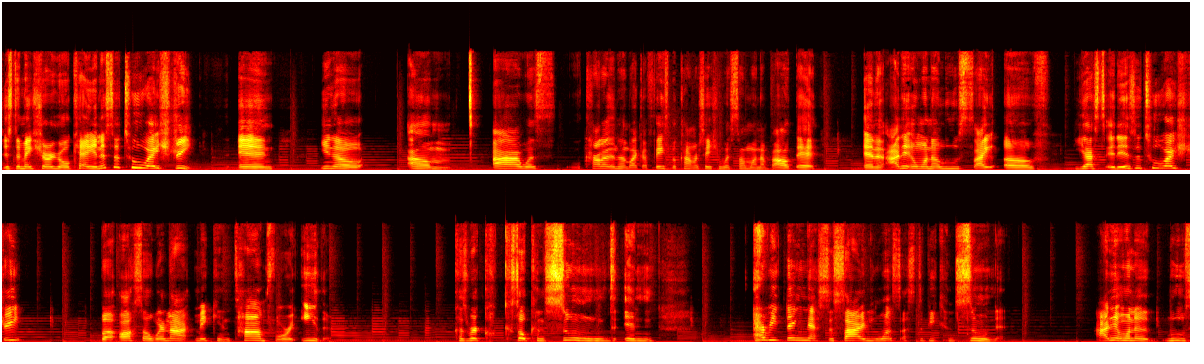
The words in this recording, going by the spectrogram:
just to make sure you're okay. And it's a two way street. And, you know, um, I was kind of in a, like a Facebook conversation with someone about that. And I didn't want to lose sight of, yes, it is a two way street, but also we're not making time for it either. Because we're so consumed in everything that society wants us to be consumed in. I didn't want to lose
